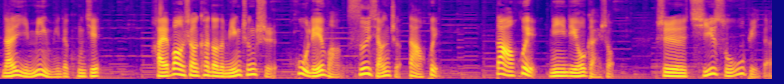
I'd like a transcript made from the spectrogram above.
难以命名的空间。海报上看到的名称是“互联网思想者大会”。大会您一定有感受，是奇俗无比的。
